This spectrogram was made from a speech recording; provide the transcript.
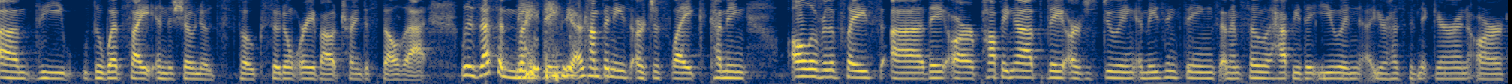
um, the the website in the show notes, folks. So don't worry about trying to spell that. Liz, that's amazing. Right. These yes. companies are just like coming all over the place. Uh, they are popping up. They are just doing amazing things, and I'm so happy that you and your husband Nick Guerin are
